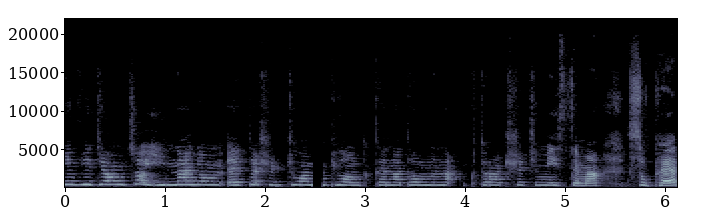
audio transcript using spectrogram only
nie wiedziałam co i na nią e, też liczyłam piątkę, na tą, na, która trzecie miejsce ma. Super.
